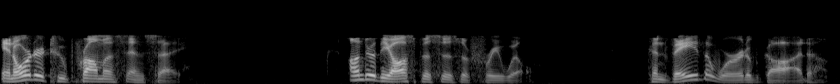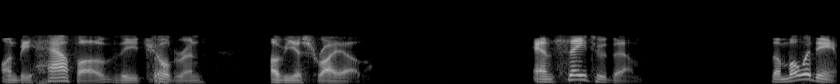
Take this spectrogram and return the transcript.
in order to promise and say, under the auspices of free will, convey the word of God on behalf of the children of Israel, and say to them, the Moedim,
